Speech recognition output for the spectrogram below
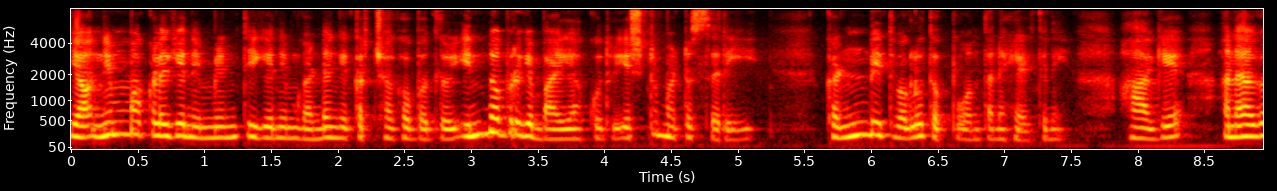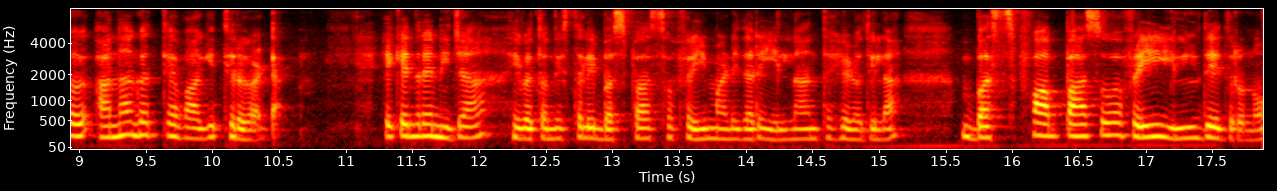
ಯಾವ ನಿಮ್ಮ ಮಕ್ಕಳಿಗೆ ನಿಮ್ಮ ಹೆಂಡತಿಗೆ ನಿಮ್ಮ ಗಂಡಂಗೆ ಖರ್ಚಾಗೋ ಬದಲು ಇನ್ನೊಬ್ಬರಿಗೆ ಬಾಯಿ ಹಾಕೋದು ಎಷ್ಟು ಮಟ್ಟ ಸರಿ? ಖಂಡಿತವಾಗ್ಲೂ ತಪ್ಪು ಅಂತಲೇ ಹೇಳ್ತೀನಿ. ಹಾಗೆ ಅನಗ, ಅನಗತ್ಯವಾಗಿ ತಿರುಗಾಟ. ಏಕೆಂದರೆ ನಿಜ, ಇವತ್ತೊಂದು ದಿವಸದಲ್ಲಿ ಬಸ್ ಪಾಸ್ ಫ್ರೀ ಮಾಡಿದ್ದಾರೆ ಇಲ್ಲ ಅಂತ ಹೇಳೋದಿಲ್ಲ. ಬಸ್ ಫಾ, ಪಾಸು ಫ್ರೀ ಇಲ್ಲದೇ ಇದ್ರೂ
